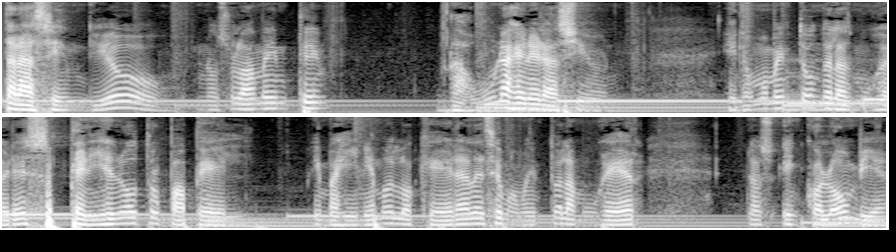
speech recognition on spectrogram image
trascendió no solamente a una generación, en un momento donde las mujeres tenían otro papel, imaginemos lo que era en ese momento la mujer en Colombia,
